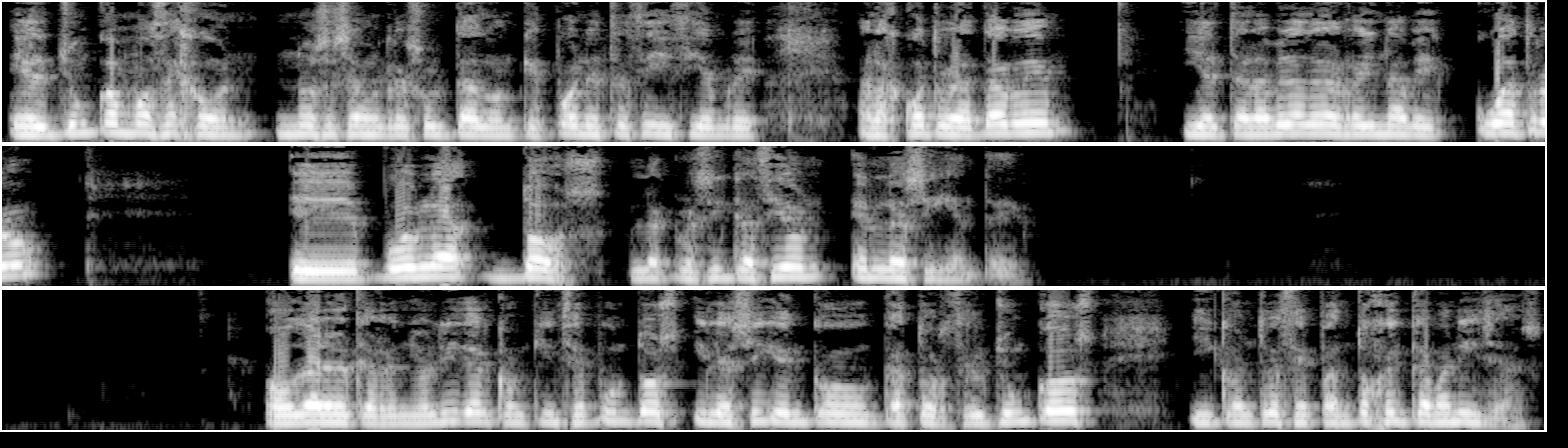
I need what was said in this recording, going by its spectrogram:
El Junco Mocejón no se sabe el resultado, aunque pone 13 de diciembre a las 4 de la tarde. Y el Talavera de la Reina B 4. Eh, Puebla 2. La clasificación es la siguiente. Hogar el Carreño líder con 15 puntos y le siguen con 14 el Chuncos y con 13 Pantoja y Cabanillas.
